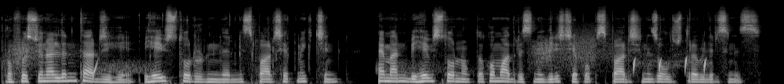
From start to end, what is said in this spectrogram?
Profesyonellerin tercihi Behave Store ürünlerini sipariş etmek için hemen behavestore.com adresine giriş yapıp siparişinizi oluşturabilirsiniz.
